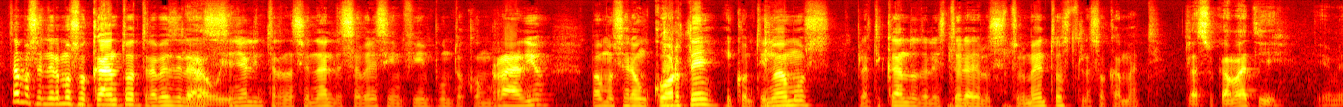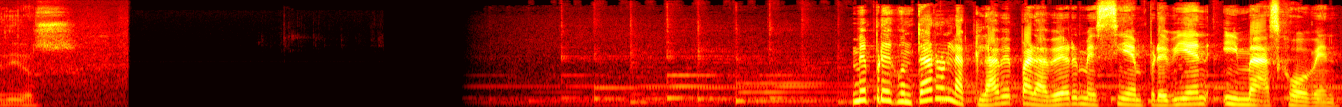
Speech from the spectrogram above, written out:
estamos en Hermoso Canto a través de la señal internacional de sabersinfin.com radio. Vamos a hacer un corte y continuamos platicando de la historia de los instrumentos Tlazocamati. Tlazocamati, bienvenidos. Me preguntaron la clave para verme siempre bien y más joven.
